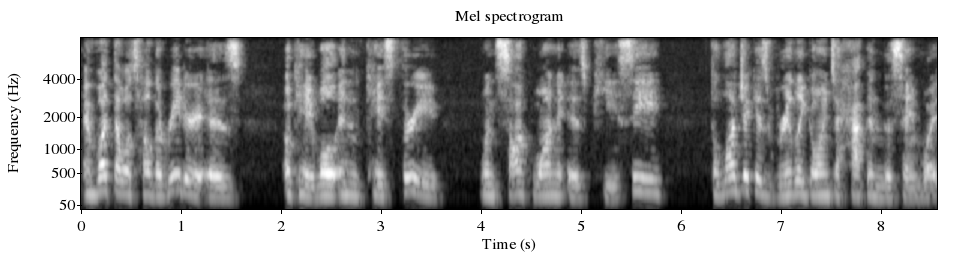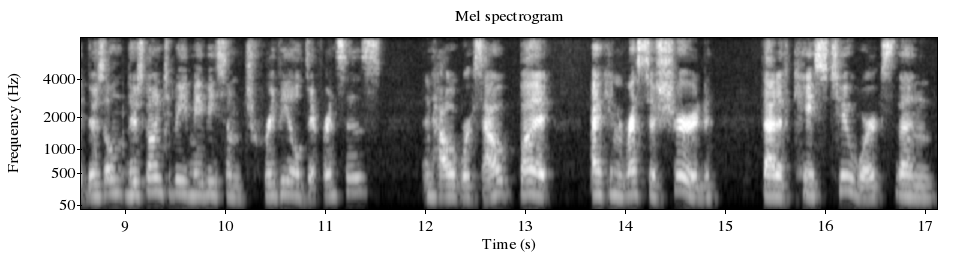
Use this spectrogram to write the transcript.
And what that will tell the reader is, okay, well, in case 3, when SOC1 is PC, the logic is really going to happen the same way. There's only, there's going to be maybe some trivial differences in how it works out, but I can rest assured that if case 2 works, then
